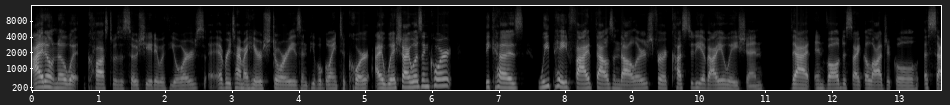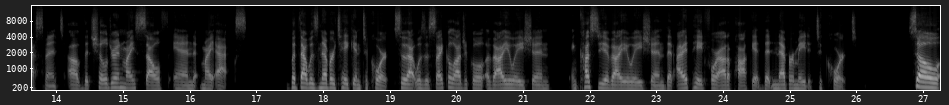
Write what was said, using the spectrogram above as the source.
i don't know what cost was associated with yours every time i hear stories and people going to court i wish i was in court because we paid $5000 for a custody evaluation that involved a psychological assessment of the children myself and my ex but that was never taken to court. So that was a psychological evaluation and custody evaluation that I paid for out of pocket that never made it to court. So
